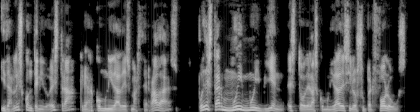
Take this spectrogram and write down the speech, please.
y darles contenido extra, crear comunidades más cerradas, puede estar muy, muy bien esto de las comunidades y los superfollows.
